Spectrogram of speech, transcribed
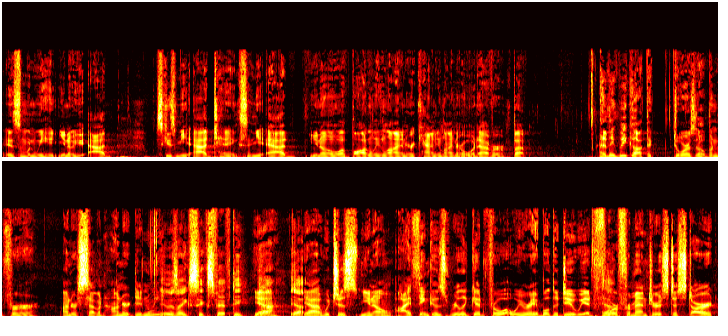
is when we, you know, you add, excuse me, you add tanks and you add, you know, a bottling line or a canning line or whatever. But I think we got the doors open for under seven hundred, didn't we? it was like six fifty. Yeah, yeah, yeah, which is you know I think is really good for what we were able to do. We had four Yeah. fermenters to start,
